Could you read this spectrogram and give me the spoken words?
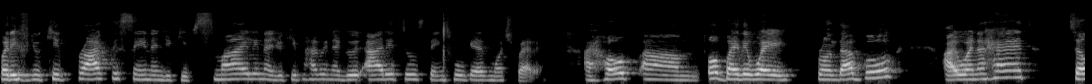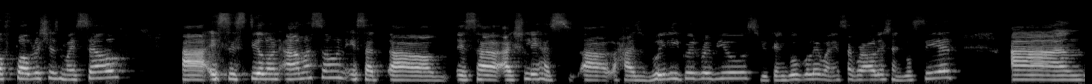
but if you keep practicing and you keep smiling and you keep having a good attitude things will get much better i hope um, oh by the way from that book i went ahead self-publishes myself uh, it's still on Amazon. It's um, it's uh, actually has uh, has really good reviews. You can Google it it's Growlish and you'll see it. And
